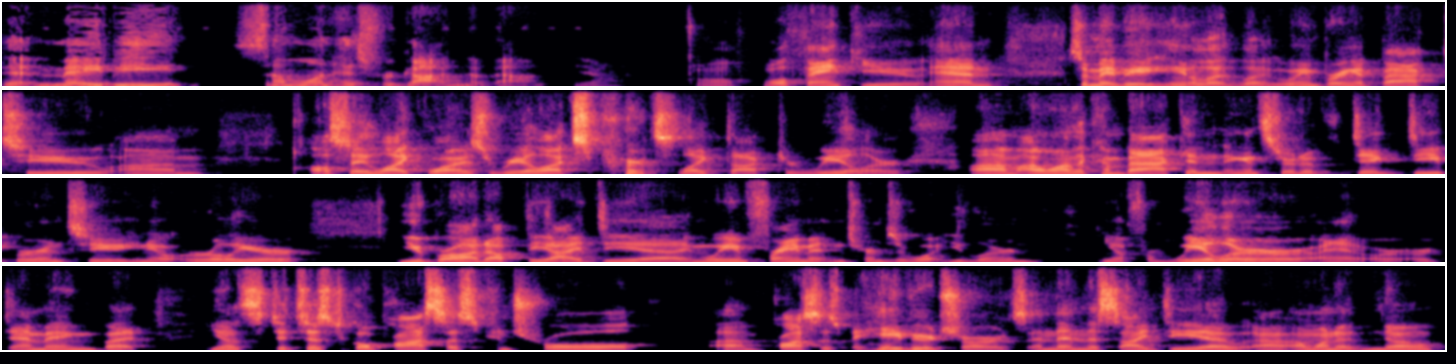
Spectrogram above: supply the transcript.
that maybe someone has forgotten about. Yeah. Well, well, thank you. And so maybe you know, let, let me bring it back to. Um, I'll say likewise, real experts like Dr. Wheeler. Um, I want to come back and, and sort of dig deeper into, you know, earlier you brought up the idea, and we frame it in terms of what you learned, you know, from Wheeler uh, or, or Deming, but you know, statistical process control, um, process behavior charts, and then this idea. Uh, I want to know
